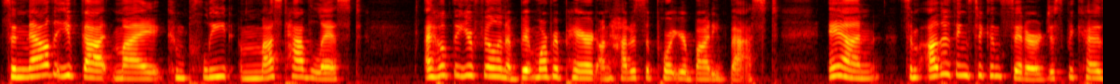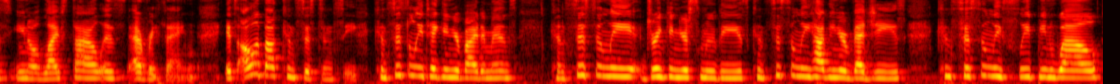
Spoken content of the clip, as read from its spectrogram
So, now that you've got my complete must have list, I hope that you're feeling a bit more prepared on how to support your body best. And some other things to consider just because, you know, lifestyle is everything. It's all about consistency. Consistently taking your vitamins, consistently drinking your smoothies, consistently having your veggies, consistently sleeping well,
